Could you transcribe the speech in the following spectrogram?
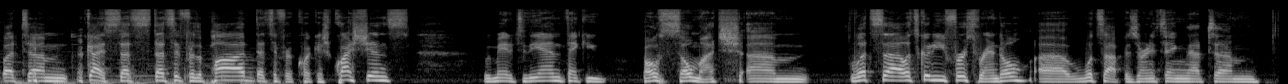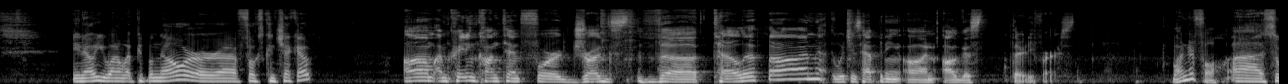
But um, guys, that's that's it for the pod. That's it for quickish questions. We made it to the end. Thank you both so much. Um, let's uh, let's go to you first, Randall. Uh, what's up? Is there anything that um, you know you want to let people know or uh, folks can check out? Um, I'm creating content for Drugs the Telethon, which is happening on August 31st. Wonderful. Uh, so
